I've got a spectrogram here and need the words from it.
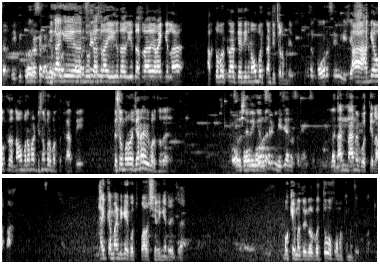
ಸರ್ ಬಿಪಿಪಿ ಹೋರಾಟ ಹೀಗಾಗಿ ನೀವು ದಸರಾ ಈಗ ಈ ದಸರಾ ಇರಂಗಿಲ್ಲ. ಅಕ್ಟೋಬರ್ ಕ್ರಾಂತಿ ಐತಿ ಈಗ ನವೆಂಬರ್ ಕ್ರಾಂತಿ ಚಲೋ ಮಾಡಿದ್ವಿ ಹಾ ಹಂಗೆ ಹೋಗ್ತದೆ. ನವೆಂಬರ್ ಮತ್ತೆ ಡಿಸೆಂಬರ್ ಬರ್ತದೆ ಕ್ರಾಂತಿ. ಡಿಸೆಂಬರ್ ಜನವರಿ ಬರ್ತದೆ. ನನ್ ನನಗೆ ಗೊತ್ತಿಲ್ಲಪ್ಪ. ಹೈಕಮಾಂಡ್ಗೆ ಗೊತ್ತು ಪವರ್ ಶೇರಿಂಗ್ ಏನಾರ ಇದ್ರೆ. ಮುಖ್ಯಮಂತ್ರಿಗಳು ಗೊತ್ತು ಉಪಮುಖ್ಯಮಂತ್ರಿಗಳು ಗೊತ್ತು.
